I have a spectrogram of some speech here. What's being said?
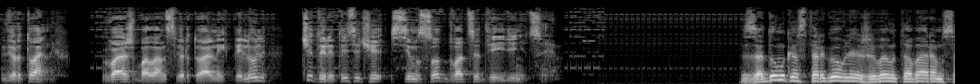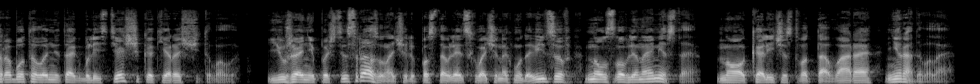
виртуальных. Ваш баланс виртуальных пилюль 4722 единицы. Задумка с торговлей живым товаром сработала не так блестяще, как я рассчитывал. Южане почти сразу начали поставлять схваченных мудавийцев на условленное место, но количество товара не радовало.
